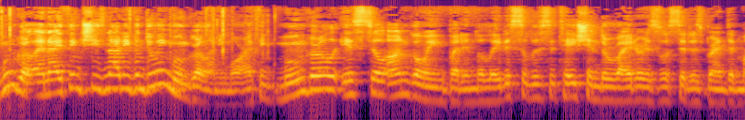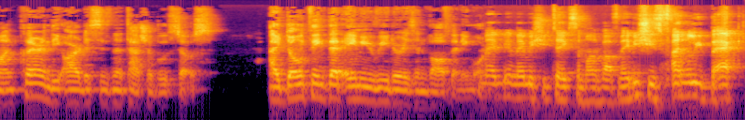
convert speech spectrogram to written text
Moon Girl, and I think she's not even doing Moon Girl anymore. I think Moon Girl is still ongoing, but in the latest solicitation, the writer is listed as Brandon Montclare and the artist is Natasha Bustos. I don't think that Amy Reeder is involved anymore. Maybe maybe she takes a month off. Maybe she's finally back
